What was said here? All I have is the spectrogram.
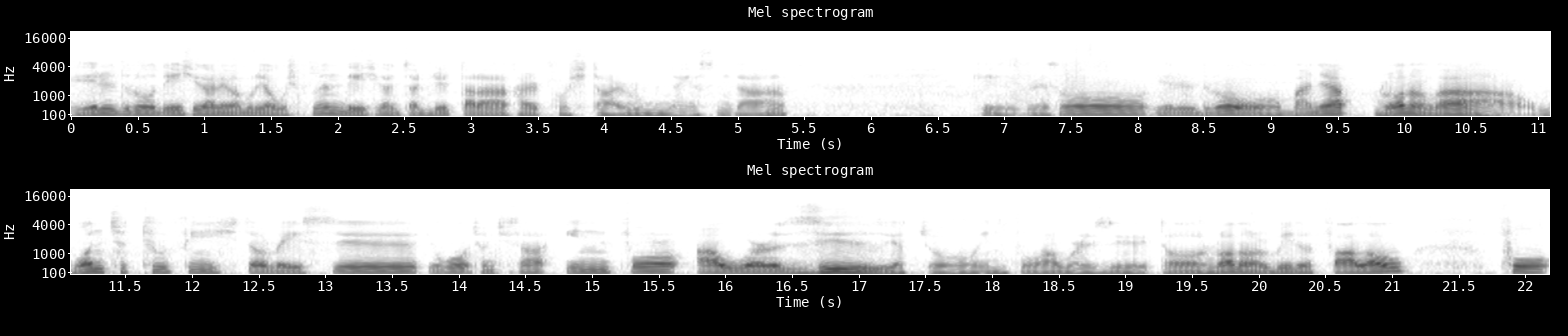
예를 들어 4시간에 마무리하고 싶으면 4시간짜리를 따라갈 것이다. 이런 문장이었습니다. 오케이. 그래서 예를 들어 만약 러너가 want to finish the race 요거 전치사 in 4 hours 였죠. in 4 hours the runner will follow 4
